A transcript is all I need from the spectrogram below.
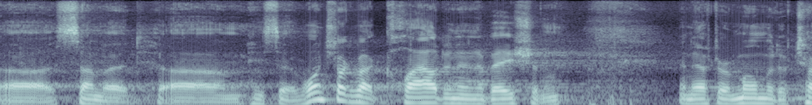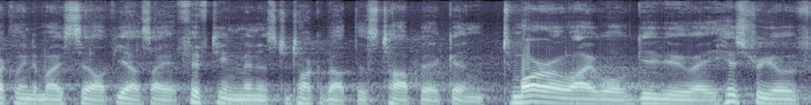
uh, summit, um, he said, why don't you talk about cloud and innovation? And after a moment of chuckling to myself, yes, I have 15 minutes to talk about this topic, and tomorrow I will give you a history of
